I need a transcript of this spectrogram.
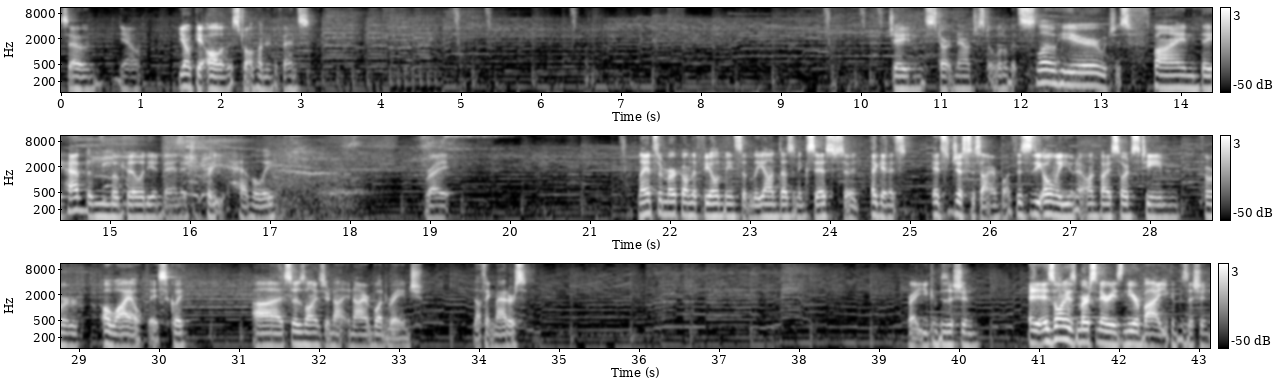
So, you know, you don't get all of this 1200 defense. Jayden starting out just a little bit slow here, which is fine. They have the mobility advantage pretty heavily. Right. Lancer Merc on the field means that Leon doesn't exist, so again, it's it's just this Iron Blood. This is the only unit on Vicelord's team for a while, basically. Uh, so as long as you're not in Iron Blood range, nothing matters. Right, you can position as long as Mercenary is nearby, you can position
